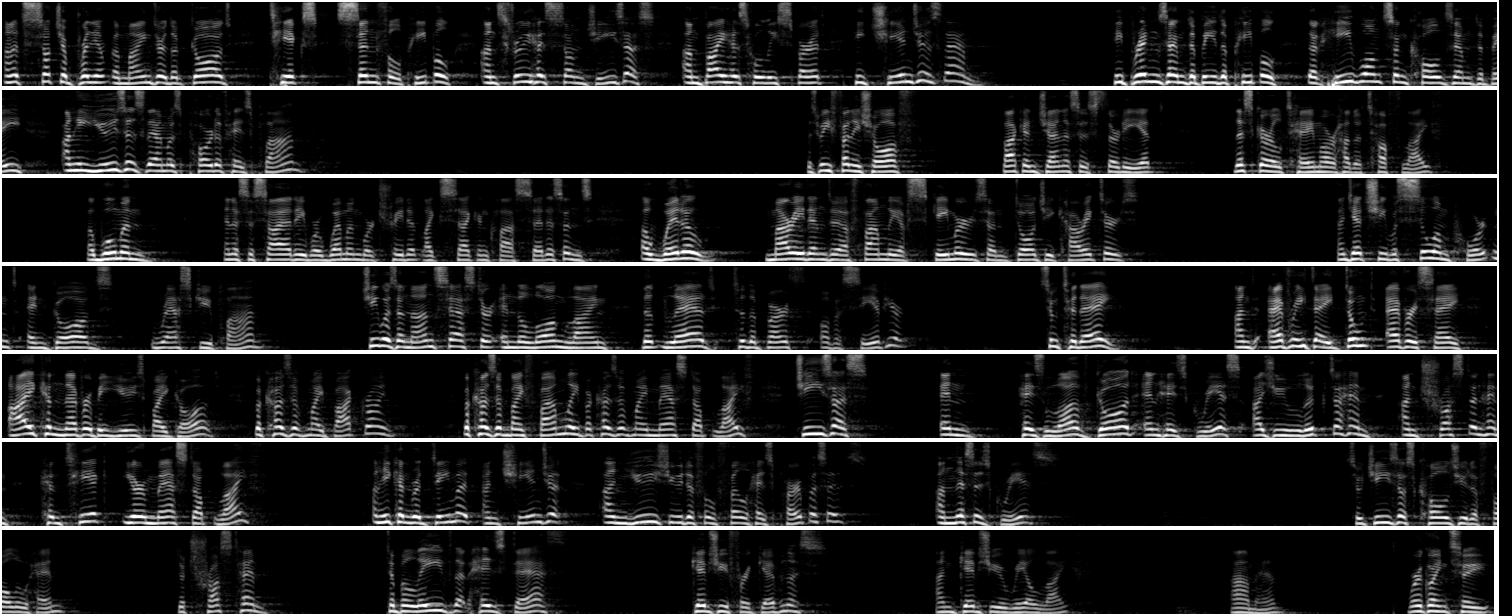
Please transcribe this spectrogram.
And it's such a brilliant reminder that God takes sinful people and through his Son Jesus and by his Holy Spirit, he changes them. He brings them to be the people that he wants and calls them to be, and he uses them as part of his plan. As we finish off, back in Genesis 38, this girl Tamar had a tough life. A woman in a society where women were treated like second class citizens, a widow married into a family of schemers and dodgy characters. And yet she was so important in God's rescue plan. She was an ancestor in the long line that led to the birth of a Savior. So today and every day, don't ever say, I can never be used by God because of my background, because of my family, because of my messed up life. Jesus, in his love, God in his grace, as you look to him and trust in him, can take your messed up life and he can redeem it and change it and use you to fulfill his purposes. And this is grace. So Jesus calls you to follow him, to trust him, to believe that his death gives you forgiveness and gives you real life. Amen. We're going to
